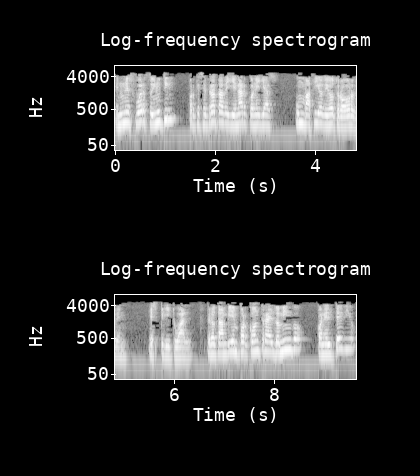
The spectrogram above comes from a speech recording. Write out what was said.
en un esfuerzo inútil porque se trata de llenar con ellas un vacío de otro orden, espiritual. Pero también por contra el domingo, con el tedio,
